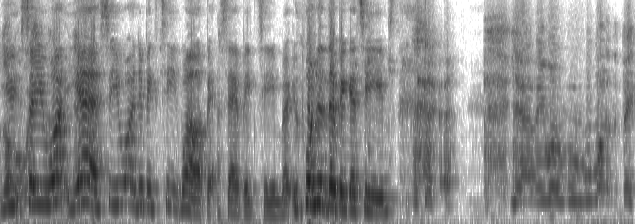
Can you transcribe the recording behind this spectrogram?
You, so you want yeah, so you wanted a big team. Well, a bit, I say a big team, but one of the bigger teams. yeah, I mean, we're, we're, one of the big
